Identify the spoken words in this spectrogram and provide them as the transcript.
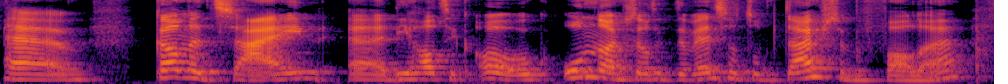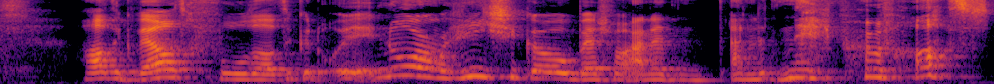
Um, kan het zijn, uh, die had ik ook, ondanks dat ik de wens had om thuis te bevallen, had ik wel het gevoel dat ik een enorm risico best wel aan het, aan het nemen was.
